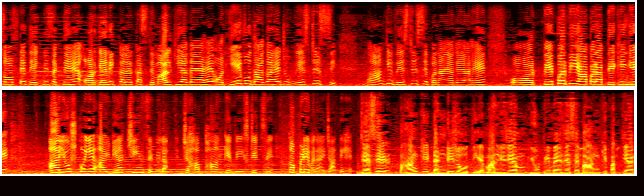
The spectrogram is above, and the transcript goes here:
सॉफ्ट है, देख भी सकते हैं ऑर्गेनिक कलर का इस्तेमाल किया गया है, और ये वो धागा है जो वेस्टेज से भाँग के वेस्टेज से बनाया गया है और पेपर भी यहाँ पर आप देखेंगे। आयुष को ये आइडिया चीन से मिला जहाँ भाँग के वेस्टेज से कपड़े बनाए जाते हैं। जैसे भाँग की डंडी जो होती है मान लीजिए हम यूपी में जैसे भाँग की पत्तियाँ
